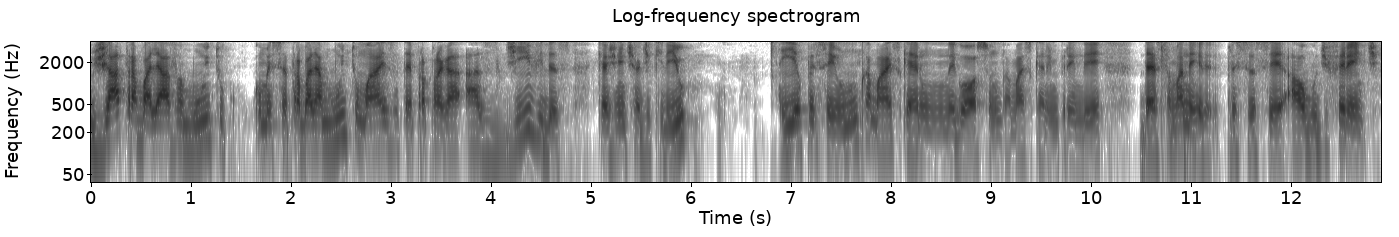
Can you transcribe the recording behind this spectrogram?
já trabalhava muito, comecei a trabalhar muito mais até para pagar as dívidas que a gente adquiriu. E eu pensei, eu nunca mais quero um negócio, eu nunca mais quero empreender dessa maneira. Precisa ser algo diferente.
